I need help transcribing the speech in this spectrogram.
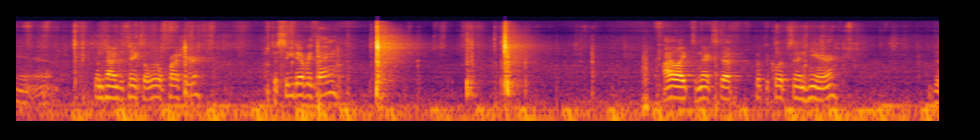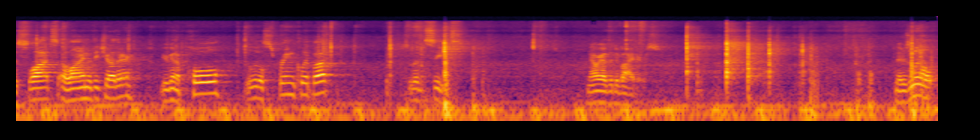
and sometimes it takes a little pressure to seat everything. I like to next step put the clips in here. The slots align with each other. You're going to pull the little spring clip up so that it seats. Now we have the dividers. There's little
